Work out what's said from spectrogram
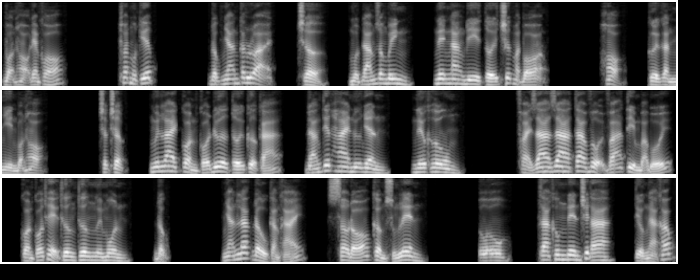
bọn họ đem khó. Thoát một kiếp. Độc nhãn các loại, chờ, một đám dong binh, nên ngang đi tới trước mặt bọn. Họ, cười gần nhìn bọn họ. Chật chật nguyên lai còn có đưa tới cửa cá, đáng tiếc hai nữ nhân, nếu không, phải ra ra ta vội vã tìm bà bối, còn có thể thương thương ngươi môn nhãn lắc đầu cảm khái, sau đó cầm súng lên. Ô ô, ta không nên chết ta, tiểu ngà khóc.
